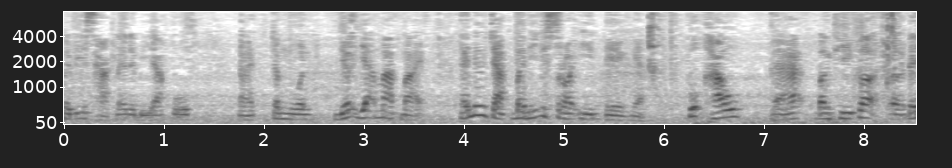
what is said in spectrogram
นบีอิสฮากและนบียาคูบนะจำนวนเยอะแยะมากมาย แต่เนื่องจากบันิอิสราเอลเองเนี่ยพวกเขานะฮะบางทีก็ได้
